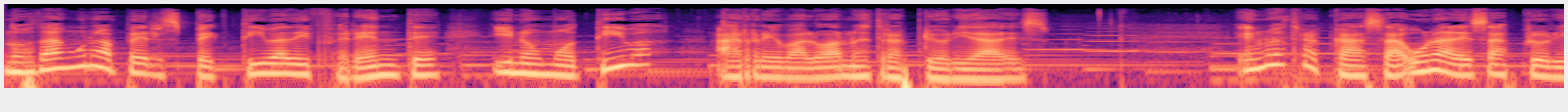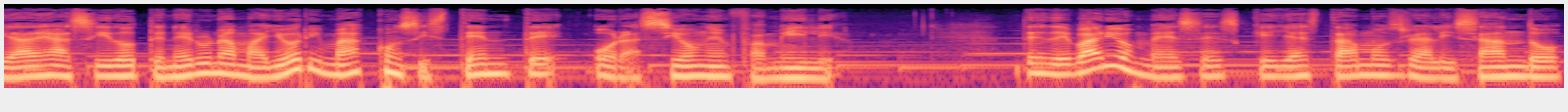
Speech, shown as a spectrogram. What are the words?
nos dan una perspectiva diferente y nos motiva a reevaluar nuestras prioridades. En nuestra casa, una de esas prioridades ha sido tener una mayor y más consistente oración en familia. Desde varios meses que ya estamos realizando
